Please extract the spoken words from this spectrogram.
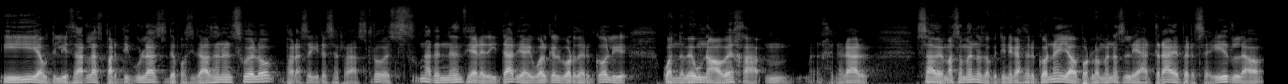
y a utilizar las partículas depositadas en el suelo para seguir ese rastro. Es una tendencia hereditaria, igual que el border collie cuando ve una oveja, mm, en general, sabe más o menos lo que tiene que hacer con ella o por lo menos le atrae perseguirla.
